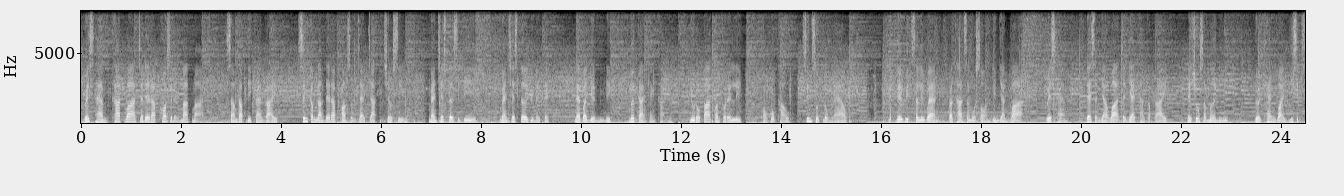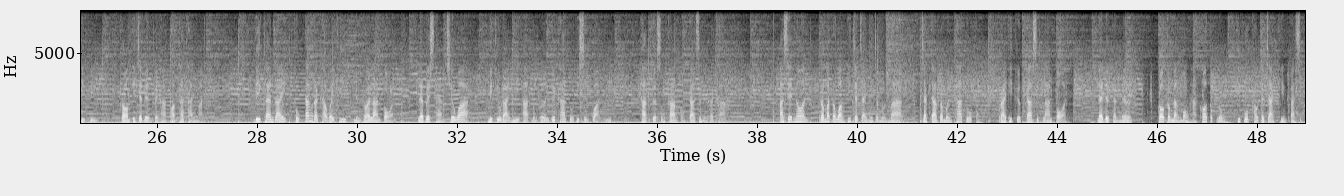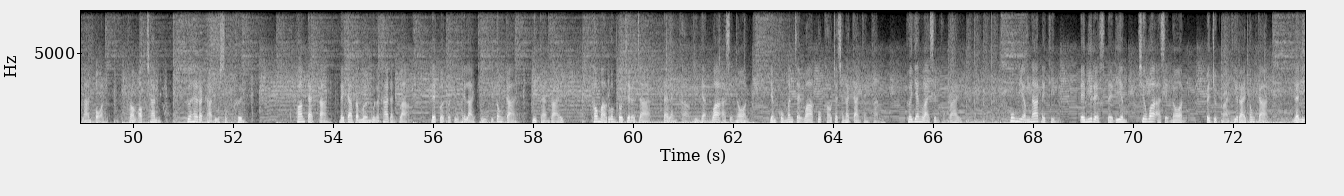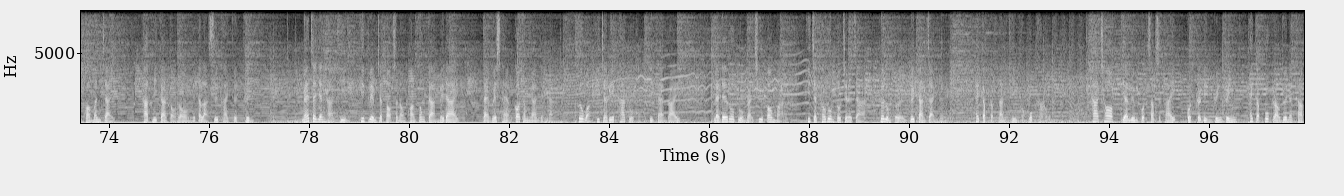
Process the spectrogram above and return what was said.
เวสต์แฮมคาดว่าจะได้รับข้อเสนอมากมายสำหรับดีแคนไรท์ซึ่งกำลังได้รับความสนใจจากเชลซีแมนเชสเตอร์ซิตี้แมนเชสเตอร์ยูไนเต็ดและบาเยิร์นมิวนิกเมื่อการแข่งขันยูโรปาคอนเฟอเรนซ์ลีกของพวกเขาสิ้นสุดลงแล้ว เดวิดซัลลิแวน ประธานสโมสรยืนยันว่าเวสต์แฮมได้สัญญาว่าจะแยกทางกับไรท์ในช่วงซัมเมอร์นี้ โดยแข้งวัย 24 ปี พร้อมที่จะเดินไปหาความท้าทายใหม่ ดีแคลนไรท์ถูกตั้งราคาไว้ที่ 100 ล้านปอนด์ และเวสแฮมเชื่อว่า มิดฟิลด์รายนี้อาจลงเอยด้วยค่าตัวที่สูงกว่านี้ หากเกิดสงครามของการเสนอราคา อาร์เซนอลระมัดระวังที่จะจ่ายเงินจำนวนมาก จากการประเมินค่าตัวของไรท์ที่เกือบ 90 ล้านปอนด์ และเดอะกันเนอร์ก็กำลังมองหาข้อตกลงที่พวกเขาจะจ่ายเพียง 80 ล้านปอนด์พร้อมออปชั่น เพื่อให้ราคาดูสูงขึ้น ความแตกต่างในการประเมินมูลค่าดังกล่าว ได้เปิดประตูให้หลายทีมที่ต้องการดีแคลนไรท์เข้ามาร่วมโต๊ะเจรจา แต่แหล่งข่าวยืนยันว่าอาร์เซนอลยังคงมั่นใจว่าพวกเขาจะชนะการแข่งขัน เพื่อแย่งลายเซ็นของไรท์ผู้มีอำนาจในถิ่นเอมิเรตสเตเดียมเชื่อว่าอาร์เซนอลเป็นจุดหมายที่ไรท์ต้องการ และมีความมั่นใจ หากมีการต่อรองในตลาดซื้อขายเกิดขึ้น แม้จะยังหาทีมที่เตรียมจะตอบสนองความต้องการไม่ได้ แต่เวสต์แฮมก็ทำงานอย่างหนัก เพื่อหวังที่จะเรียกค่าตัวของดีแคนไรท์และได้รวบรวมรายชื่อเป้าหมาย ที่จะเข้าร่วมโต๊ะเจรจาเพื่อลงเอยด้วยการจ่ายเงิน ให้กับกัปตันทีมของพวกเขา ถ้าชอบอย่าลืมกด Subscribe กดกระดิ่งกริ๊งๆให้กับพวกเราด้วยนะครับ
